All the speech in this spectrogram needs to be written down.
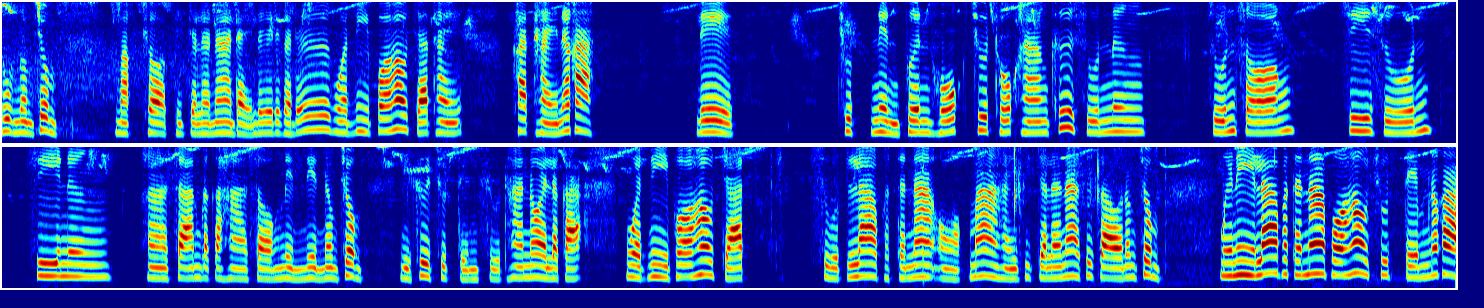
ทุมน้ำชม มักชอบพิจารณาได้เลยเด้อค่ะเด้องวดนี้พอเฮาจัดให้คัดให้นะคะ เลข ชุดเน้นเพิ่น6ชุด6หางคือ 01 02 40 41 53แล้วก็52เน้นเน้นน้ำชม นี่คือชุดเต็มสูตรห้าน้อยแล้วก็งวดนี้พอเฮาจัดสูตรล่าพัฒนาออกมาให้พิจารณาคือเก่าน้ำชมมือนี้ล่าพัฒนาพอเฮาชุดเต็มนะคะ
